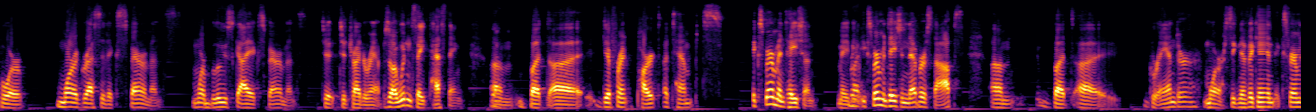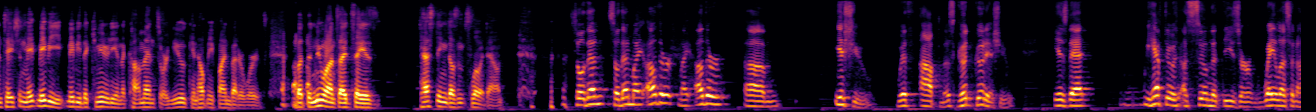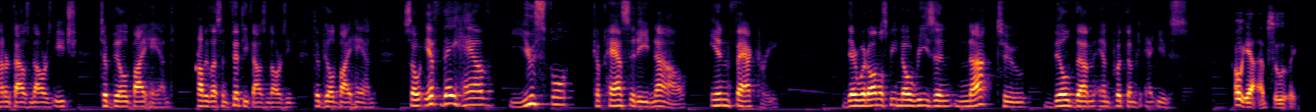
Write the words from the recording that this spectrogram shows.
for more aggressive experiments, more blue sky experiments to, to try to ramp. So I wouldn't say testing, yeah. um, but uh, different part attempts, experimentation, maybe. Right. Experimentation never stops, um, but uh, grander, more significant experimentation. Maybe, maybe, maybe the community in the comments or you can help me find better words. but the nuance I'd say is testing doesn't slow it down so then, so then my other my other um, issue with Optimus, good good issue, is that we have to assume that these are way less than $100,000 each to build by hand, probably less than $50,000 each to build by hand. So if they have useful capacity now in factory, there would almost be no reason not to build them and put them at use. Oh yeah, absolutely.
